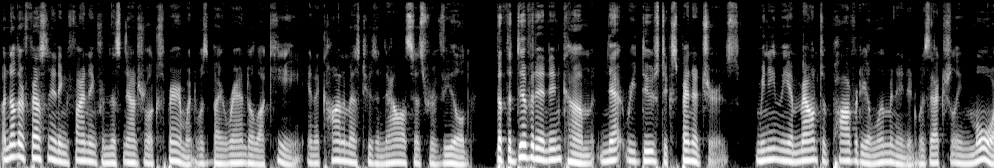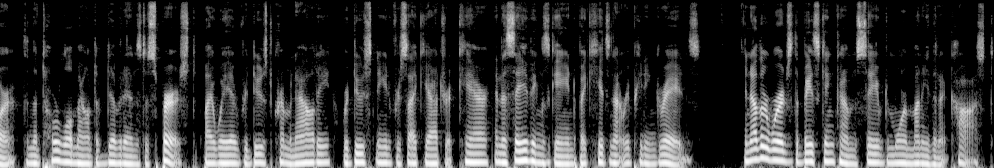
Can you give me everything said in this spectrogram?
Another fascinating finding from this natural experiment was by Randall Akee, an economist whose analysis revealed that the dividend income net reduced expenditures, meaning the amount of poverty eliminated was actually more than the total amount of dividends dispersed by way of reduced criminality, reduced need for psychiatric care, and the savings gained by kids not repeating grades. In other words, the basic income saved more money than it cost.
